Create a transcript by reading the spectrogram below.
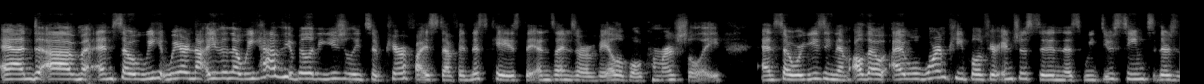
And um, and so we, we are not, even though we have the ability usually to purify stuff, in this case, the enzymes are available commercially. And so we're using them, although I will warn people, if you're interested in this, we do seem to, there's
